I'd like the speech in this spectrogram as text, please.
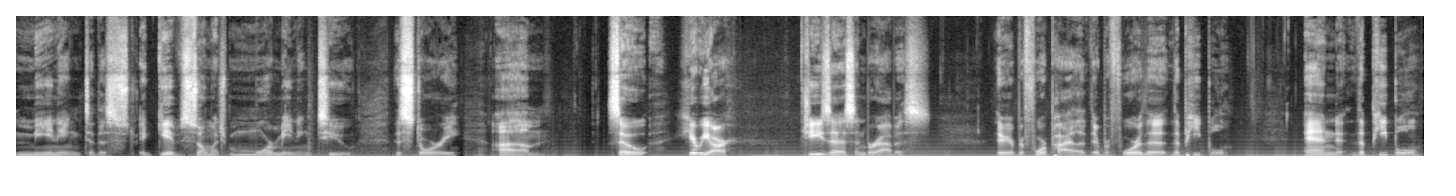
meaning to this. It gives so much more meaning to the story. Um, so here we are, Jesus and Barabbas. They're before Pilate. They're before the the people, and the people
